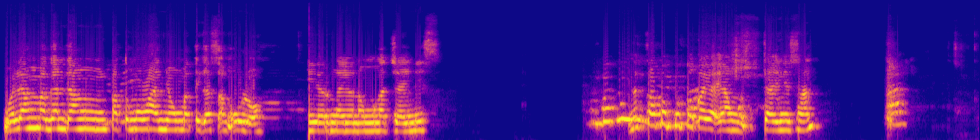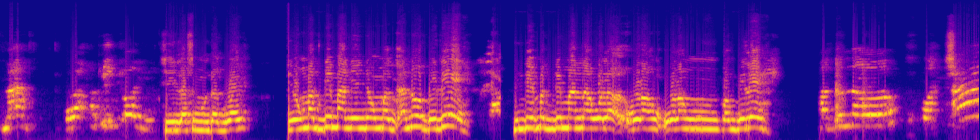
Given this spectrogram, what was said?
Walang magandang patunguhan yung matigas ang ulo. Year ngayon ng mga Chinese. Nagpapaputo kaya yung Chinese, han? Ma, wala ka dito. Sila si Mundagway. Yung mag-demand, yun yung mag-ano, bili. Hindi mag-demand na wala, walang, walang pambili. Ano na? Watch. Ah,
